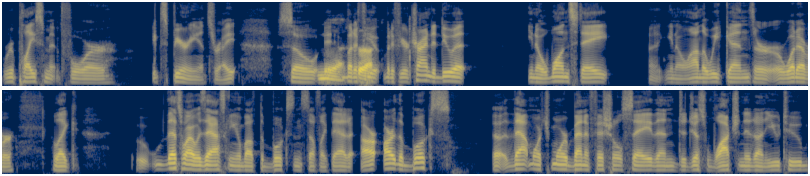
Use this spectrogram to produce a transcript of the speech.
replacement for experience, right? So, yeah, but correct. if you but if you're trying to do it, you know, one state, uh, you know, on the weekends or or whatever, like that's why I was asking about the books and stuff like that. Are are the books uh, that much more beneficial, say, than to just watching it on YouTube,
